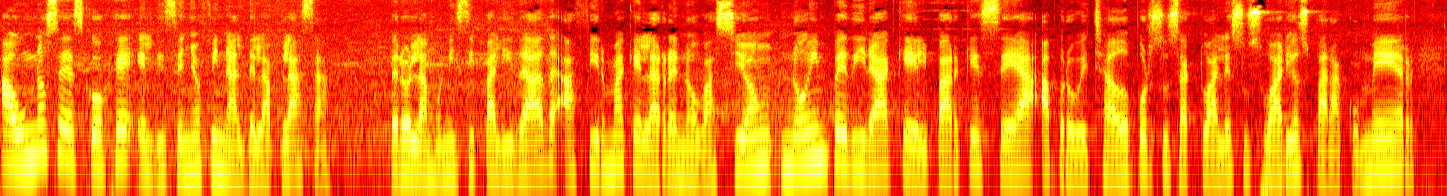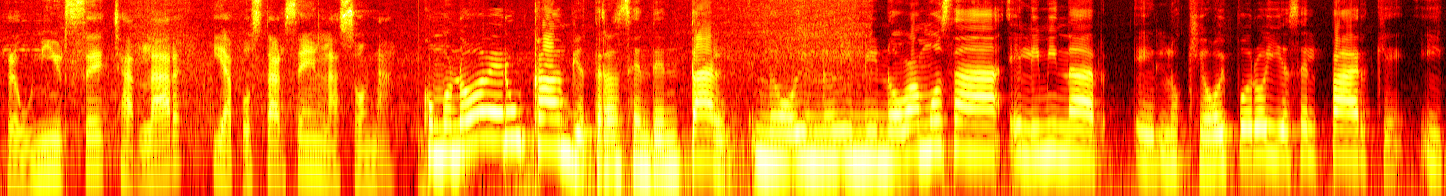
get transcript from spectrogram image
Aún no se escoge el diseño final de la plaza, pero la municipalidad afirma que la renovación no impedirá que el parque sea aprovechado por sus actuales usuarios para comer, reunirse, charlar y apostarse en la zona. Como no va a haber un cambio trascendental no, y, no, vamos a eliminar eh, lo que hoy por hoy es el parque y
